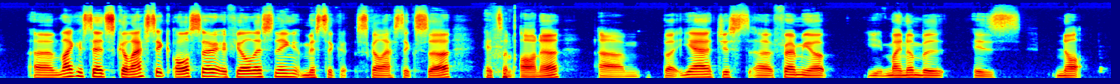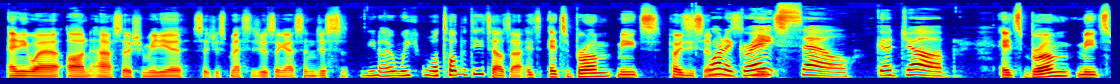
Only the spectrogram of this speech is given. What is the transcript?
um, like I said, Scholastic. Also, if you're listening, Mister Scholastic, sir, it's an honor. Um, but yeah, just uh, phone me up. My number is not anywhere on our social media, so just message us, I guess, and just you know we we'll talk the details out. It's it's Brum meets Posy Simmonds. what a great meets- sell. Good job. it's Brum meets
